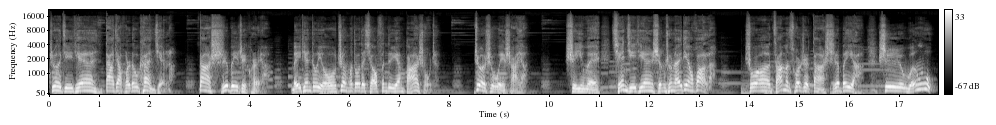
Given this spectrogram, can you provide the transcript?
这几天大家伙都看见了，大石碑这块呀，每天都有这么多的小分队员把守着，这是为啥呀？是因为前几天省城来电话了，说咱们村这大石碑呀是文物，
